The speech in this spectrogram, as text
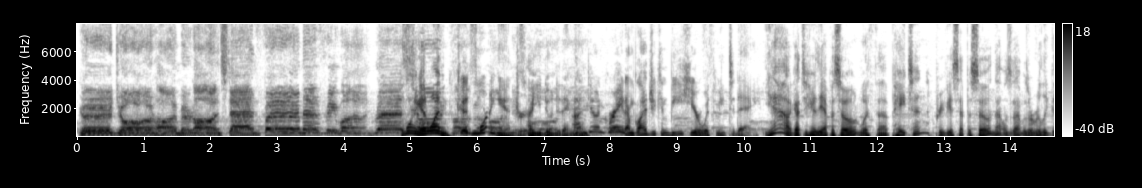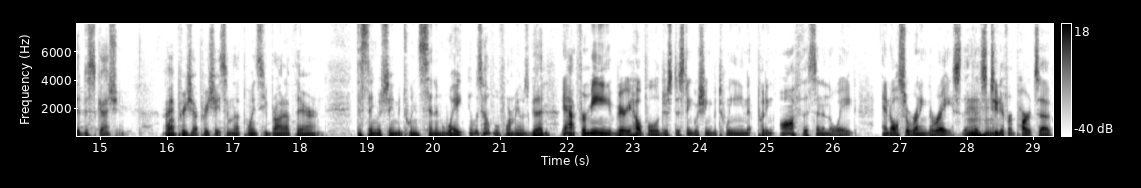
gird your armor on, stand firm, everyone. Good morning, Edwin. Good morning, Andrew. How are you doing today, man? I'm doing great. I'm glad you can be here with me today. Yeah, I got to hear the episode with uh, Peyton. Previous episode. That was that was a really good discussion. I appreciate appreciate some of the points he brought up there, and distinguishing between sin and weight. It was helpful for me. It was good. Yeah, for me, very helpful just distinguishing between putting off the sin and the weight and also running the race. That, That's mm-hmm. two different parts of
